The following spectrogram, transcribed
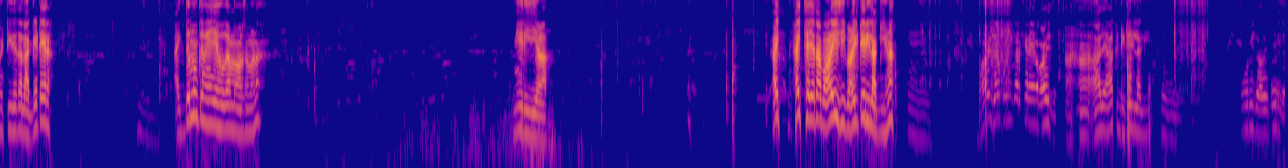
ਮਿੱਟੀ ਦੇ ਤਾਂ ਲੱਗੇ ਢੇਰ। ਇੱਧਰ ਨੂੰ ਕਿਵੇਂ ਜੇ ਹੋ ਗਿਆ ਮੌਸਮ ਹਨਾ? ਨੇਰੀ ਜੀ ਵਾਲਾ। ਇੱਥੇ- ਇੱਥੇ ਜੇ ਤਾਂ ਬਾਲੀ ਸੀ ਬਾਲੀ ਢੇਰੀ ਲੱਗ ਗਈ ਹਨਾ? ਬਾਹਲੀ ਜਾ ਕੋਈ ਕਰਕੇ ਰੇਗ ਬਾਹਲੀ ਸੀ। ਹਾਂ ਆ ਲਿਆ ਕਿੱਡੀ ਢੇਰੀ ਲੱਗ ਗਈ। ਪੂਰੀ ਜ਼ਿਆਦਾ ਢੇਰੀ ਦਾ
